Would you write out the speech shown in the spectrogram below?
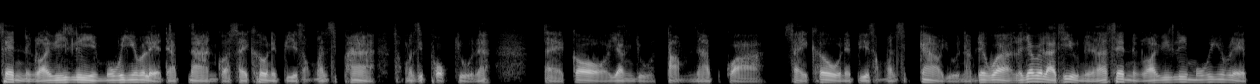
เส้น 100 weekly moving average นะครับนานกว่าไซเคิลในปี 2015 2016 อยู่นะ แต่ก็ยังอยู่ต่ำนะครับกว่าไซเคิลในปี 2019 อยู่นะเรียกว่าระยะเวลาที่อยู่เหนือเส้น 100 weekly moving average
